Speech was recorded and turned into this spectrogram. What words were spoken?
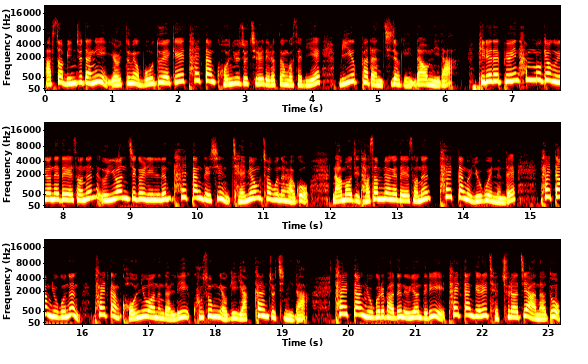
앞서 민주당이 12명 모두에게 탈당 권유 조치를 내렸던 것에 비해 미흡하다는 지적이 나옵니다. 비례대표인 한무경 의원에 대해서는 의원직을 잃는 탈당 대신 제명 처분을 하고 나머지 다섯 명에 대해서는 탈당을 요구했는데 탈당 요구는 탈당 권유와는 달리 구속력이 약한 조치입니다. 탈당 요구를 받은 의원들이 탈당계를 제출하지 않아도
